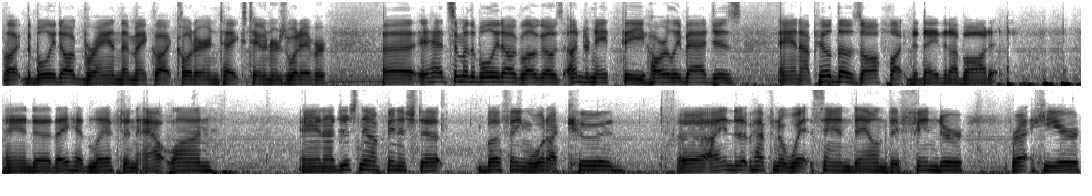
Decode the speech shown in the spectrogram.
like the Bully Dog brand. They make like cold air intakes, tuners, whatever. Uh, it had some of the Bully Dog logos underneath the Harley badges, and I peeled those off like the day that I bought it. And uh, they had left an outline, and I just now finished up buffing what I could uh, I ended up having to wet sand down the fender right here.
